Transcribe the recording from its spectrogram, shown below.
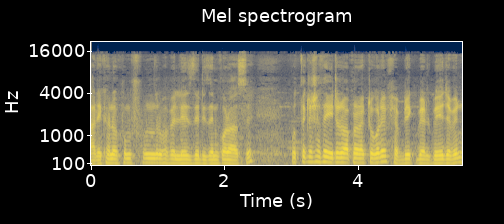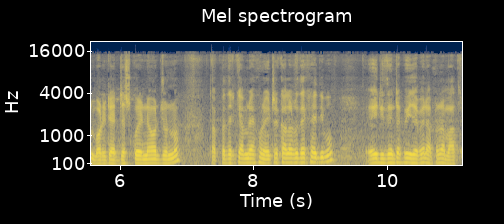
আর এখানেও খুব সুন্দরভাবে লেস দিয়ে ডিজাইন করা আছে। প্রত্যেকটার সাথে এটারও আপনারা একটা করে ফ্যাব্রিক বেল্ট পেয়ে যাবেন বডিটা অ্যাডজাস্ট করে নেওয়ার জন্য। তো আপনাদেরকে আমরা এখন এটার কালারও দেখাই দিব। এই ডিজাইনটা পেয়ে যাবেন আপনারা মাত্র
